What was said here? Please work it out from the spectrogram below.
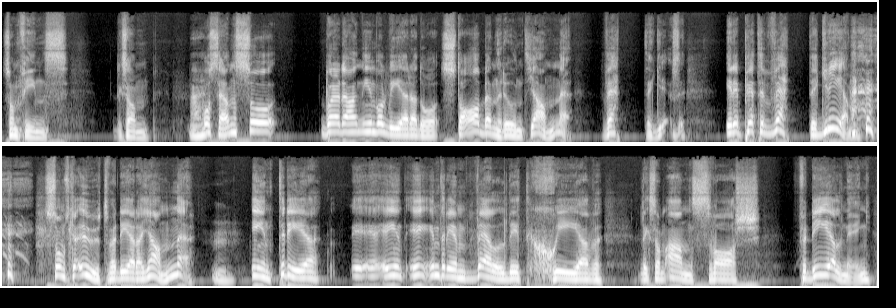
som finns, liksom. Och sen så började han involvera då staben runt Janne. Wettergren. är det Peter Wettergren som ska utvärdera Janne? Mm. Är, inte det, är, är, är inte det en väldigt skev liksom, ansvarsfördelning?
